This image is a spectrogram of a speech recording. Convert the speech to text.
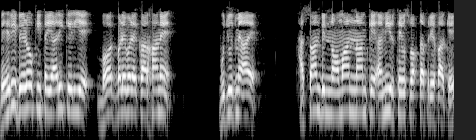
بحری بیڑوں کی تیاری کے لیے بہت بڑے بڑے کارخانے وجود میں آئے۔ حسان بن نعمان نام کے امیر تھے اس وقت افریقہ کے۔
